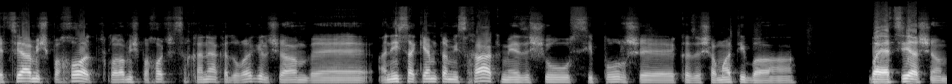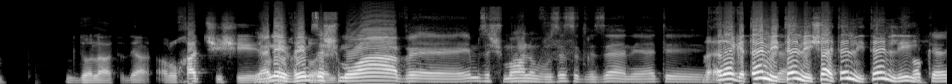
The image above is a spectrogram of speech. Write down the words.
יציע המשפחות, כל המשפחות של שחקני הכדורגל שם, ואני אסכם את המשחק מאיזשהו סיפור שכזה שמעתי ב... ביציע שם, גדולה, אתה יודע, ארוחת שישי. יניב, אם זה. שמועה, ואם זה שמועה לא מבוססת וזה, אני הייתי... רגע, תן לי. תן לי, שי, תן לי, תן לי. אוקיי.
